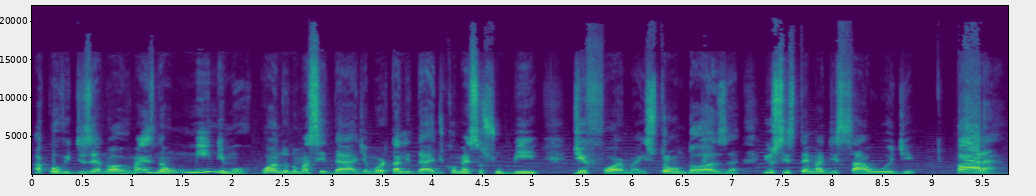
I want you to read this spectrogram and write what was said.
a Covid-19, mas não, um mínimo, quando numa cidade a mortalidade começa a subir de forma estrondosa e o sistema de saúde para,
